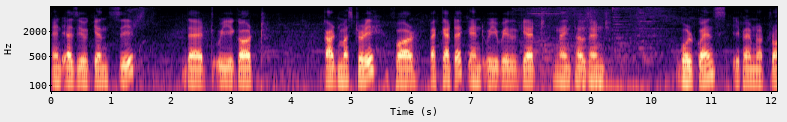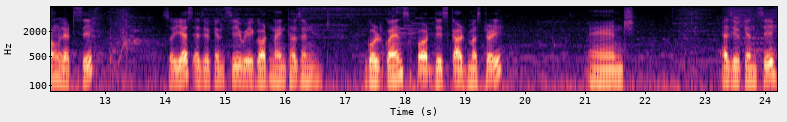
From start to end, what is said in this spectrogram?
And as you can see that we got card mastery for pack attack and we will get 9000 gold coins. If i'm not wrong let's see. So yes as you can see we got 9000 gold coins for this card mastery. And as you can see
